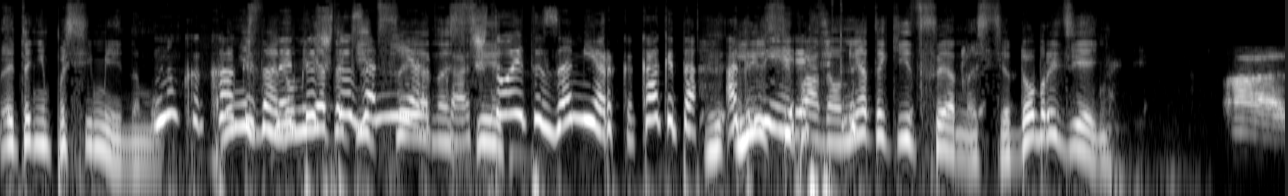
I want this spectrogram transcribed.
это не по-семейному. Ну, как, как не это? знаю, но у это меня что такие за мерка? ценности. Что это за мерка? Как это Лилия отмерить? Степановна, у меня такие ценности. Добрый день. А,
